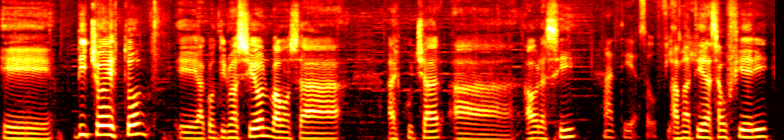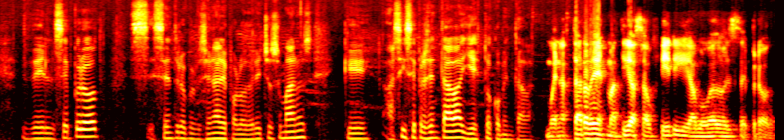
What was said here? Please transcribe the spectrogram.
Eh, dicho esto, eh, a continuación vamos a, escuchar a, ahora sí a Matías Saufieri del CEPROD, Centro de Profesionales por los Derechos Humanos, que así se presentaba y esto comentaba. Buenas tardes, Matías Aufieri, abogado del CEPROD.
